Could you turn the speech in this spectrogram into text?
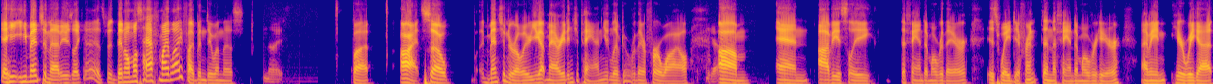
yeah, he, he mentioned that. He was like, eh, "It's been, been almost half my life I've been doing this." Nice. But all right, so I mentioned earlier you got married in Japan. You lived over there for a while. Yeah. Um, and obviously the fandom over there is way different than the fandom over here. I mean, here we got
